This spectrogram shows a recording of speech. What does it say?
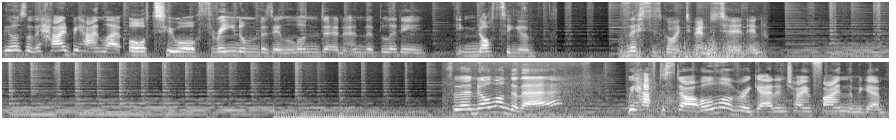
They also they hide behind like 02 or 3 numbers in London and the bloody Nottingham. This is going to be entertaining. So they're no longer there. We have to start all over again and try and find them again.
